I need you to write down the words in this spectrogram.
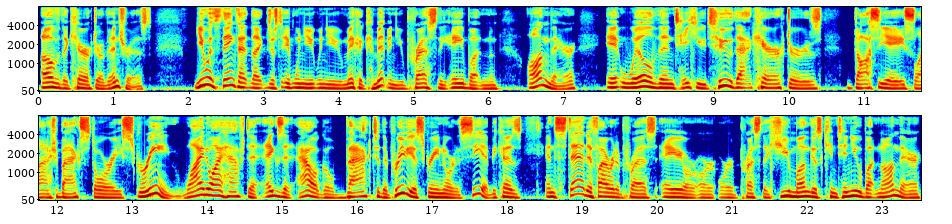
of the character of interest you would think that like just if, when you when you make a commitment, you press the A button on there, it will then take you to that character's dossier slash backstory screen. Why do I have to exit out, go back to the previous screen in order to see it? Because instead, if I were to press A or, or, or press the humongous continue button on there,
